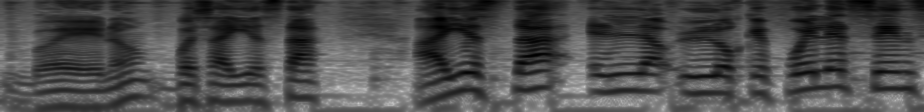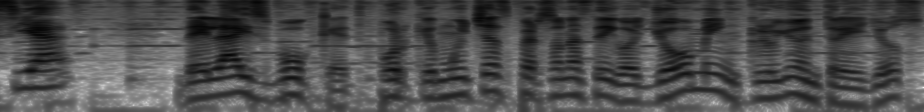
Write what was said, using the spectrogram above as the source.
Bueno, pues ahí está. Ahí está lo, lo que fue la esencia del Ice Bucket, porque muchas personas, te digo, yo me incluyo entre ellos,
